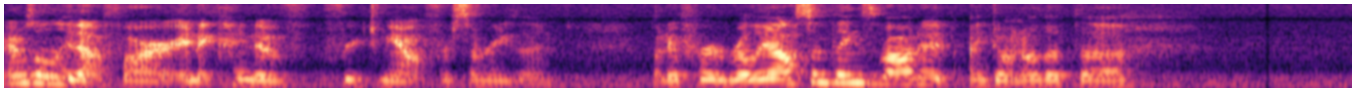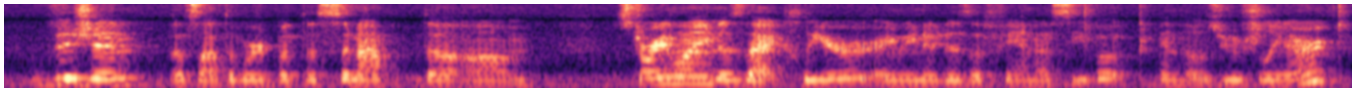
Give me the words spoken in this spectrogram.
I was only that far, and it kind of freaked me out for some reason. But I've heard really awesome things about it. I don't know that the vision, that's not the word, but the synap the um storyline is that clear. I mean, it is a fantasy book, and those usually aren't.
